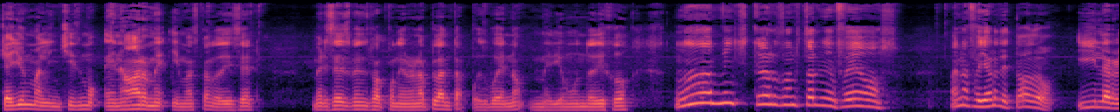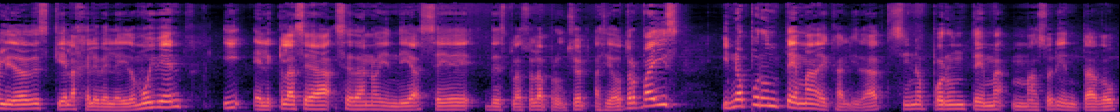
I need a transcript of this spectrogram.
que hay un malinchismo enorme y más cuando dicen Mercedes-Benz va a poner una planta, pues bueno, medio mundo dijo, ah, mis carros van a estar bien feos, van a fallar de todo. Y la realidad es que la GLB le ha ido muy bien y el clase A sedán hoy en día se desplazó la producción hacia otro país y no por un tema de calidad, sino por un tema más orientado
